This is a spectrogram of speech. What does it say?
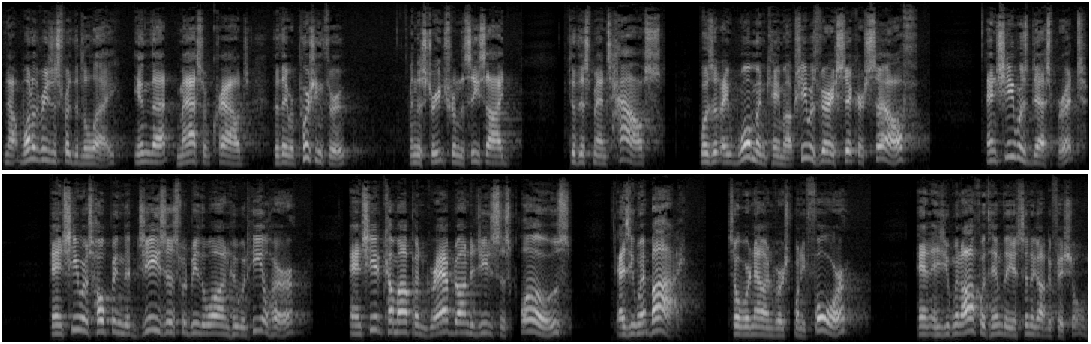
Now, one of the reasons for the delay in that massive crowds that they were pushing through in the streets from the seaside to this man's house was that a woman came up. She was very sick herself, and she was desperate, and she was hoping that Jesus would be the one who would heal her. And she had come up and grabbed onto Jesus' clothes as he went by. So we're now in verse 24. And as he went off with him, the synagogue official,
